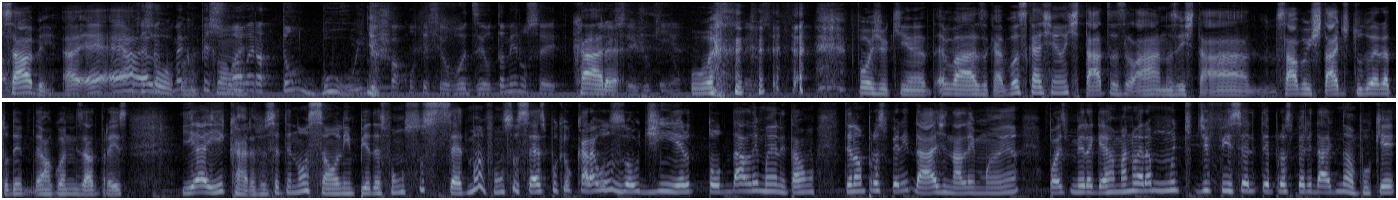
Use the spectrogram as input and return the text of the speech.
sabe? É, é, é, louco. como é que o pessoal é? era tão burro e deixou acontecer? Eu vou dizer, eu também não sei. Cara, Eu não sei, Juquinha. O... Também não sei. Pô, Juquinha, é vaza, cara. Os caras tinham estátuas lá nos estádios, sabe? O estádio, tudo era tudo organizado pra isso. E aí, cara, você ter noção, a Olimpíadas foi um sucesso. Mano, foi um sucesso porque o cara usou o dinheiro todo da Alemanha. Eles estavam tendo uma prosperidade na Alemanha pós Primeira Guerra, mas não era muito difícil ele ter prosperidade, não, porque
